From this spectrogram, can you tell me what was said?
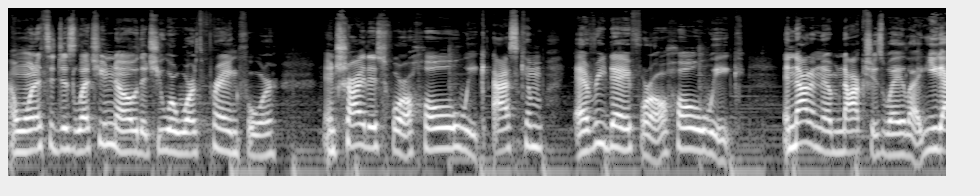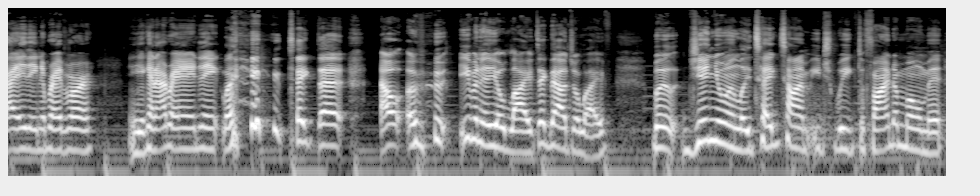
I wanted to just let you know that you were worth praying for." And try this for a whole week. Ask him every day for a whole week and not in an obnoxious way like you got anything to pray for? You cannot pray anything? Like take that out of even in your life take that out of your life. But genuinely take time each week to find a moment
